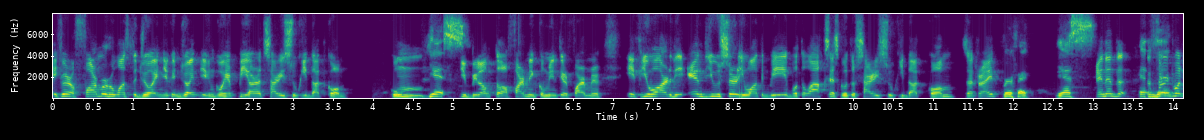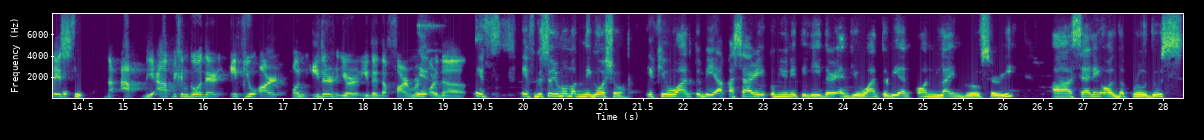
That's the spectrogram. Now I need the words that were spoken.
if you're a farmer who wants to join, you can join. You can go here pr at sarisuki.com. Kung Yes. you belong to a farming community or farmer. If you are the end user, you want to be able to access, go to sarisuki.com. Is that right? Perfect. Yes. And then the, And the then third one is you- the app. The app you can go there if you are on either you're either the farmer If- or the if if gusto mo magnegosyo, if you want to be a Kasari community leader and you want to be an online grocery, uh, selling all the produce,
